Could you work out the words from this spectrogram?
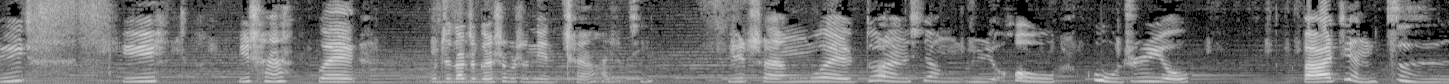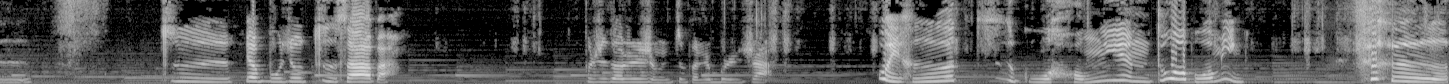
于于于晨为不知道这个是不是念陈还是七？于晨为断项羽后，故之有。拔剑自自，要不就自杀吧。不知道这是什么字，反正不是炸。为何自古鸿雁多薄命？呵呵，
